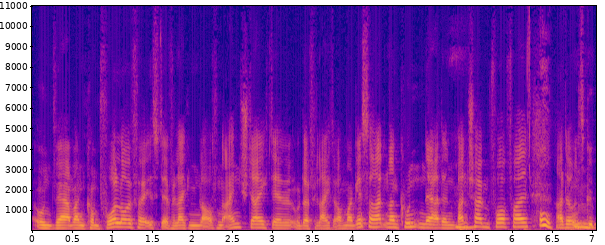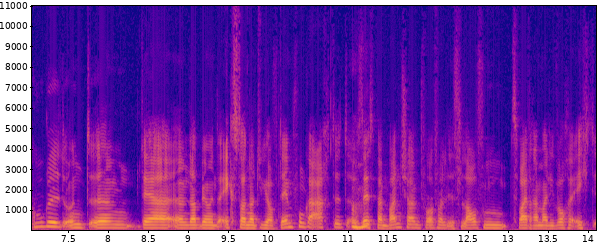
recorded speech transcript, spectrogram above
Und wer aber ein Komfortläufer Läufer ist, der vielleicht mit dem Laufen einsteigt, der oder vielleicht auch mal gestern hatten wir einen Kunden, der hatte einen mhm. Bandscheibenvorfall, oh. hat er uns mhm. gegoogelt und ähm, der, äh, da haben wir extra natürlich auf Dämpfung geachtet. Mhm. Selbst beim Bandscheibenvorfall ist Laufen zwei, dreimal die Woche echt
